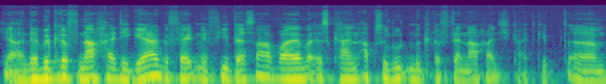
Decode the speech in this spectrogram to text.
Ja, der Begriff nachhaltiger gefällt mir viel besser, weil es keinen absoluten Begriff der Nachhaltigkeit gibt. Ähm,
